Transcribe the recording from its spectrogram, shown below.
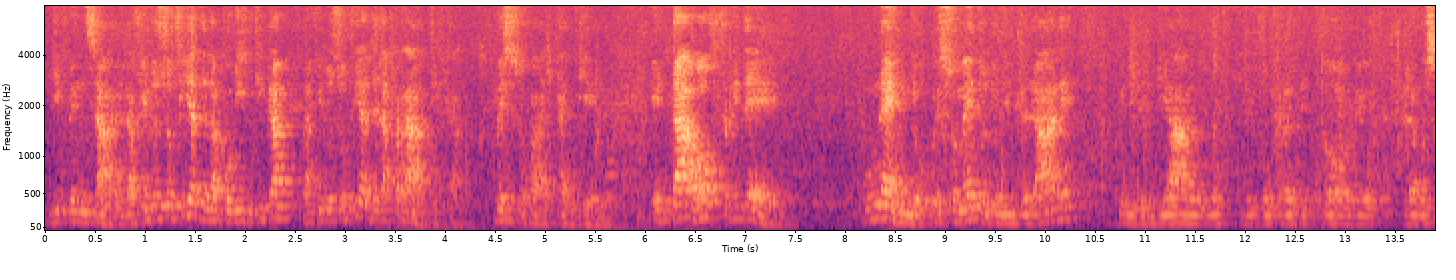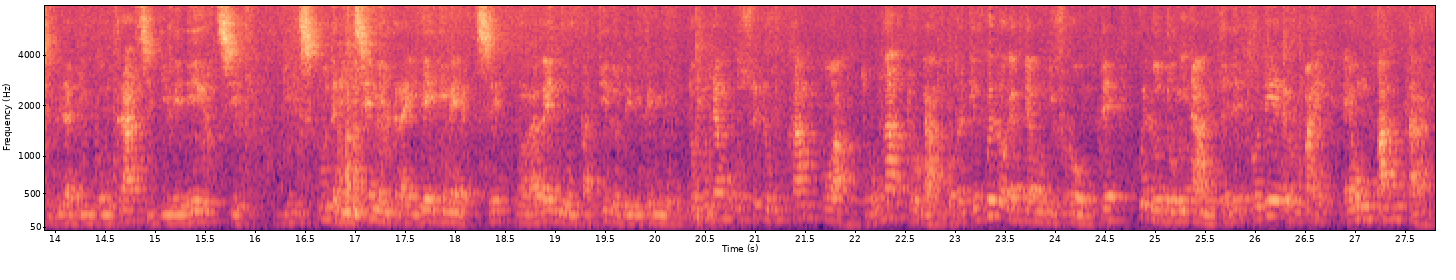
di pensare. La filosofia della politica, la filosofia della pratica, questo fa il cantiere. E dà, offre idee, unendo questo metodo liberale, quindi del dialogo, del contraddittorio, della possibilità di incontrarsi, di vedersi, di discutere insieme tra idee diverse, non avendo un partito di riferimento, possiamo costruire un campo altro, un altro campo, perché quello che abbiamo di fronte, quello dominante del potere, ormai è un pantano,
